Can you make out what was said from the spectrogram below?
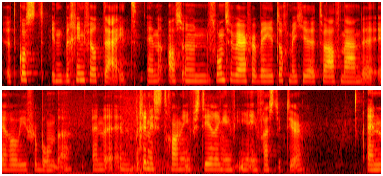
het kost in het begin veel tijd. En als een fondsenwerver ben je toch met je 12 maanden ROI verbonden. En, eh, in het begin is het gewoon een investering in, je infrastructuur. En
